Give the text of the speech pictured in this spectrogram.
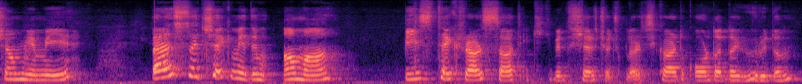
Akşam yemeği. Ben size çekmedim ama biz tekrar saat 2 gibi dışarı çocukları çıkardık. Orada da yürüdüm.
